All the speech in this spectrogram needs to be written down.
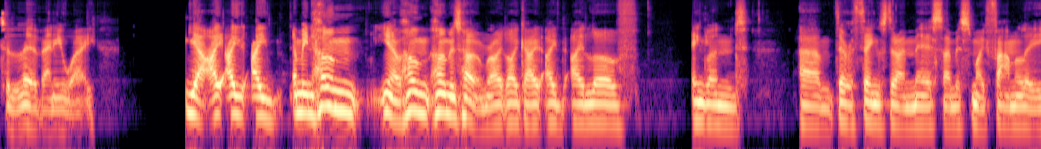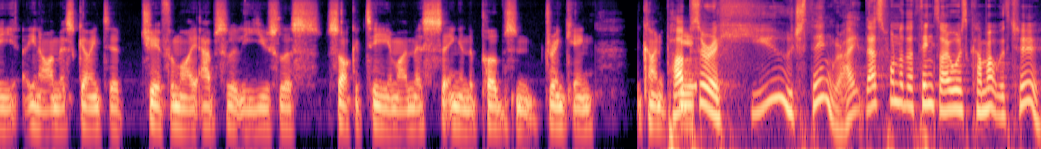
to live anyway. Yeah, I, I, I, I mean, home. You know, home, home is home, right? Like, I, I, I love England. Um, there are things that I miss. I miss my family. You know, I miss going to cheer for my absolutely useless soccer team. I miss sitting in the pubs and drinking the kind of pubs beer. are a huge thing, right? That's one of the things I always come up with too.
